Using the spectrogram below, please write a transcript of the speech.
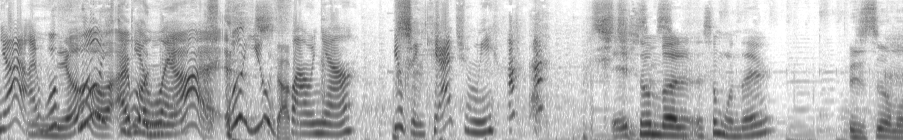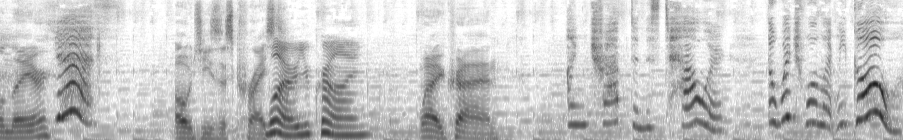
not. I will No, force I to get will wet. not. Will you, Stop it. You can catch me. Is somebody, is someone there? Is someone there? Yes! Oh Jesus Christ. Why are you crying? Why are you crying? I'm trapped in this tower. The witch won't let me go.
